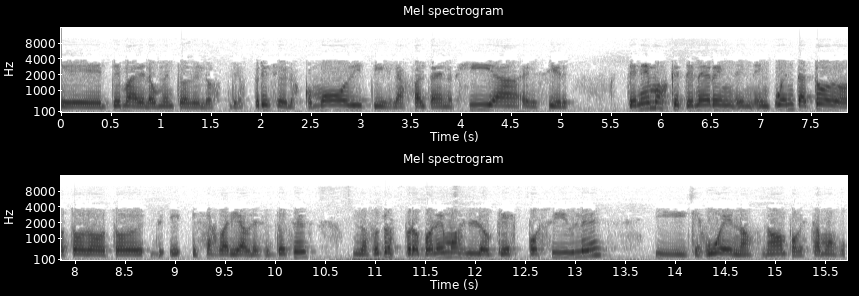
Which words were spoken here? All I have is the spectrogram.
eh, el tema del aumento de los, de los precios de los commodities, la falta de energía, es decir, tenemos que tener en, en, cuenta todo, todo, todo esas variables. Entonces, nosotros proponemos lo que es posible y que es bueno, ¿no? Porque estamos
